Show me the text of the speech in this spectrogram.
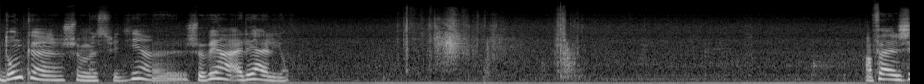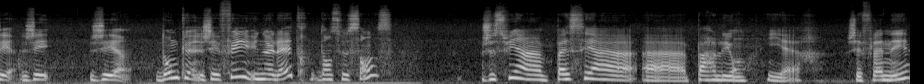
Donc je me suis dit, je vais aller à Lyon. Enfin, j'ai donc j'ai fait une lettre dans ce sens. Je suis passée par Lyon hier. J'ai flâné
